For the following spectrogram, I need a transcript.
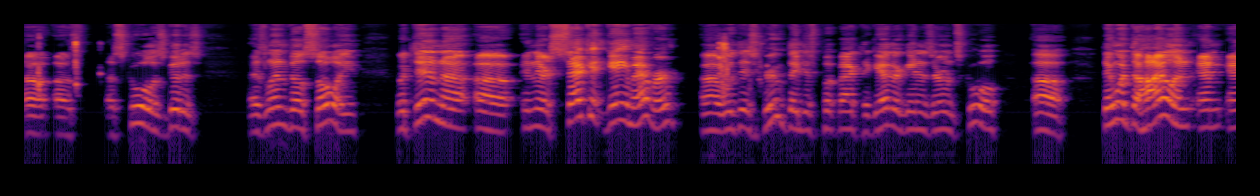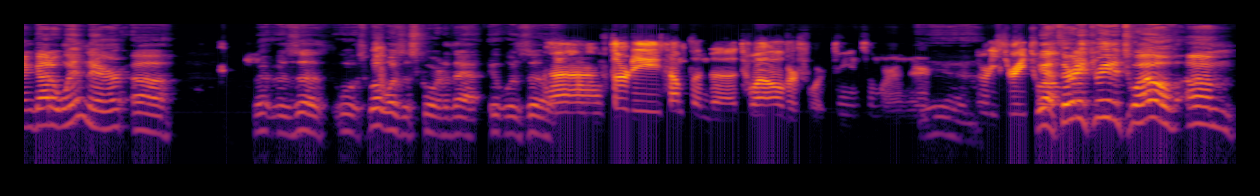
a, school as good as as Lynnville Sully. But then uh, in their second game ever with this group, they just put back together again as their own school. they went to Highland and and got a win there it was uh, what was the score to that? It was uh, uh, thirty something to twelve or fourteen somewhere in there. Yeah, 33 12. Yeah, thirty three to twelve. Um,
